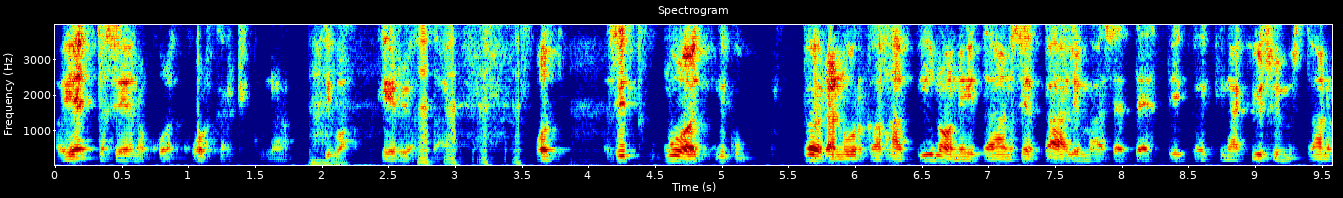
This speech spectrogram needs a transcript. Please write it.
No jettä siihen on kuule kulkerki, kun ne on kiva kirjoittaa. Mutta sitten mulla oli niin kuin pöydän nurkalla pino niitä, aina siihen päällimmäiseen tehtiin kaikki nämä kysymykset. Aina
